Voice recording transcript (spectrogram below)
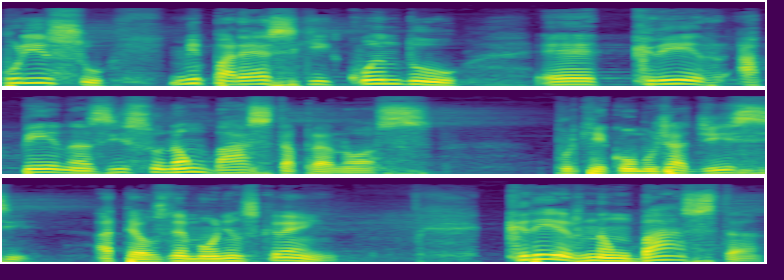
Por isso, me parece que quando é, crer apenas, isso não basta para nós. Porque, como já disse, até os demônios creem. Crer não basta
